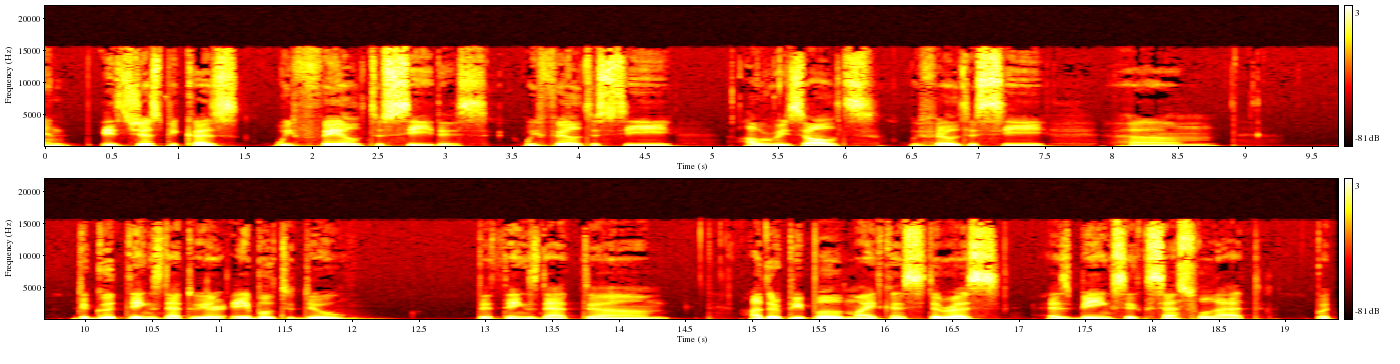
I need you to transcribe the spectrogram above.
And it's just because we fail to see this. We fail to see our results. We fail to see um, the good things that we are able to do, the things that um, other people might consider us as being successful at, but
